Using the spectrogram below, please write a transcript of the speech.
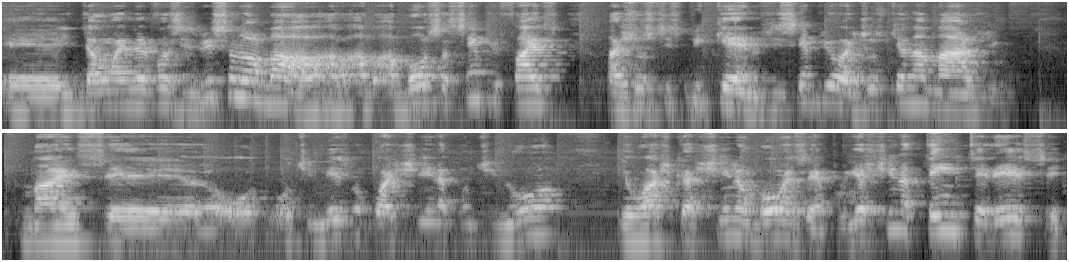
é, então é nervosismo. Isso é normal, a, a, a, bolsa sempre faz ajustes pequenos e sempre o ajuste é na margem, mas é, o, o otimismo com a China continua. Eu acho que a China é um bom exemplo. E a China tem interesse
